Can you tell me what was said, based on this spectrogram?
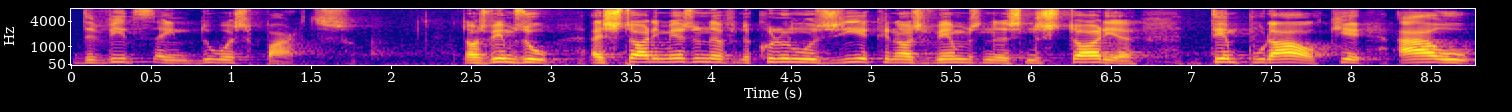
divide-se em duas partes. Nós vemos o, a história mesmo na, na, cronologia que nós vemos na, na história temporal, que há o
